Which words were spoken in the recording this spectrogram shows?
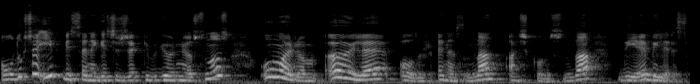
Oldukça iyi bir sene geçirecek gibi görünüyorsunuz. Umarım öyle olur. En azından aşk konusunda diyebiliriz.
